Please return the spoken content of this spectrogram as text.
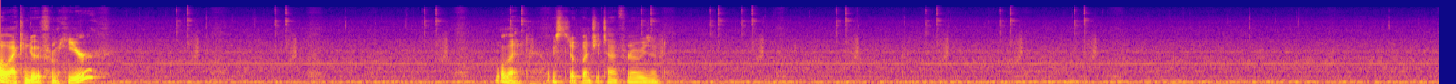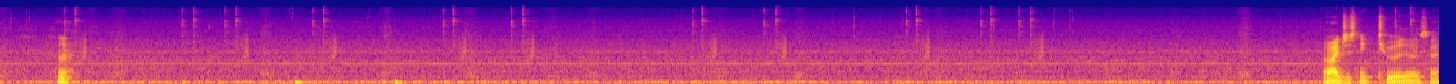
oh, I can do it from here? Well then, wasted a bunch of time for no reason. Huh. Oh, I just need two of those. Uh,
